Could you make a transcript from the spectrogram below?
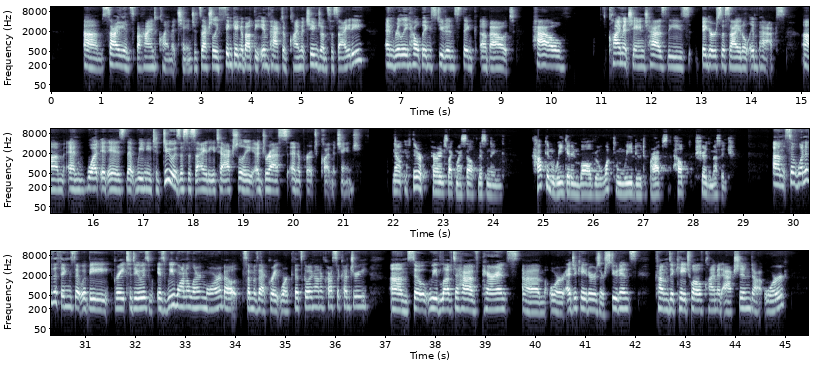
um, science behind climate change it's actually thinking about the impact of climate change on society and really helping students think about how climate change has these bigger societal impacts um, and what it is that we need to do as a society to actually address and approach climate change. Now, if there are parents like myself listening, how can we get involved or what can we do to perhaps help share the message? Um, so one of the things that would be great to do is is we want to learn more about some of that great work that's going on across the country. Um, so we'd love to have parents um, or educators or students come to k12climateaction.org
